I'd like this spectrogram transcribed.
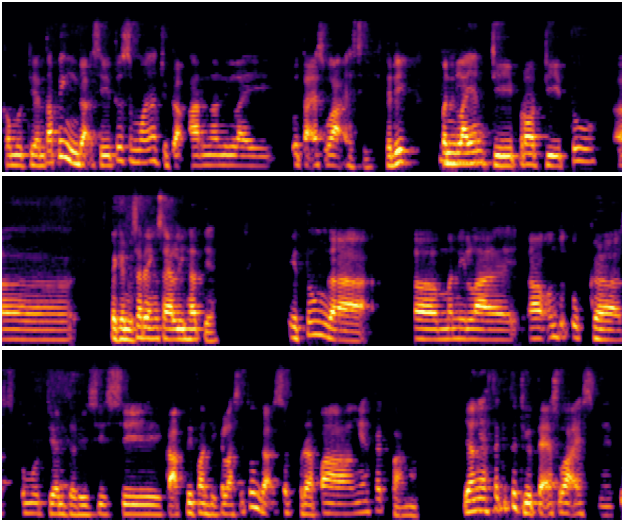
kemudian tapi enggak sih itu semuanya juga karena nilai UTS UAS sih. Jadi penilaian hmm. di prodi itu eh, sebagian besar yang saya lihat ya itu enggak eh, menilai eh, untuk tugas kemudian dari sisi keaktifan di kelas itu enggak seberapa ngefek banget. Yang efek itu di UTS UAS-nya itu.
